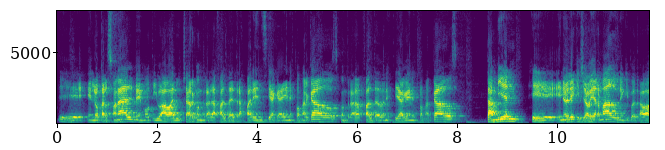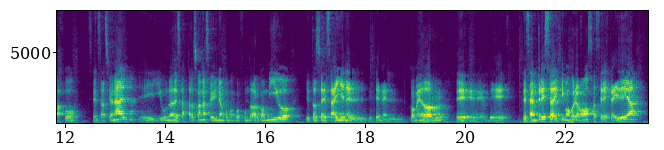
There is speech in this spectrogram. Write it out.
eh, en lo personal me motivaba a luchar contra la falta de transparencia que hay en estos mercados, contra la falta de honestidad que hay en estos mercados. También eh, en OLX yo había armado un equipo de trabajo sensacional eh, y una de esas personas se vino como cofundador conmigo y entonces ahí en el, en el comedor de, de, esa empresa dijimos, bueno, vamos a hacer esta idea.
